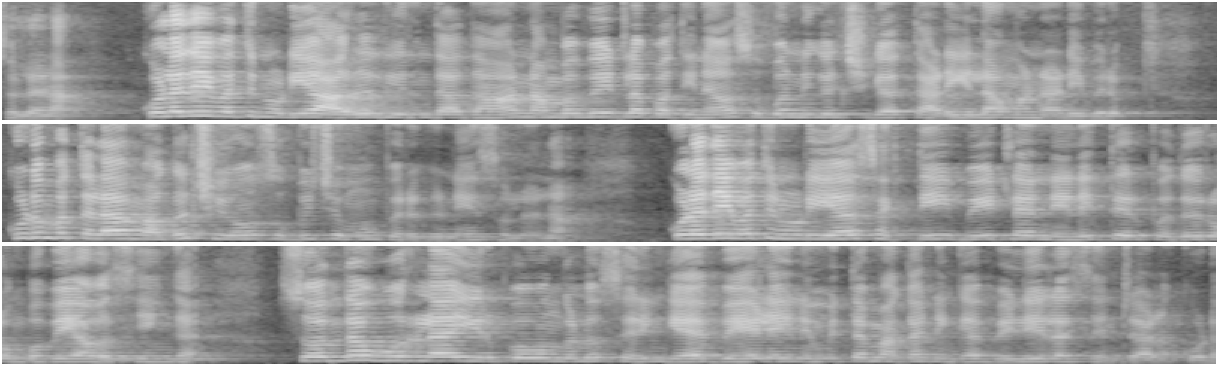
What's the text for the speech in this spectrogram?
சொல்லலாம். குலதெய்வத்தினுடைய அருள் இருந்தால் தான் நம்ம வீட்டில் பார்த்தீங்கன்னா சுப நிகழ்ச்சிகள் தடையில்லாமல் நடைபெறும். குடும்பத்தில் மகிழ்ச்சியும் சுபிச்சமும் பெருகுன்னே சொல்லலாம். குலதெய்வத்தினுடைய சக்தி வீட்டில் நிலைத்திருப்பது ரொம்பவே அவசியங்க. சொந்த ஊரில் இருப்பவங்களும் சரிங்க வேலை நிமித்தமாக நீங்கள் வெளியில் சென்றாலும் கூட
